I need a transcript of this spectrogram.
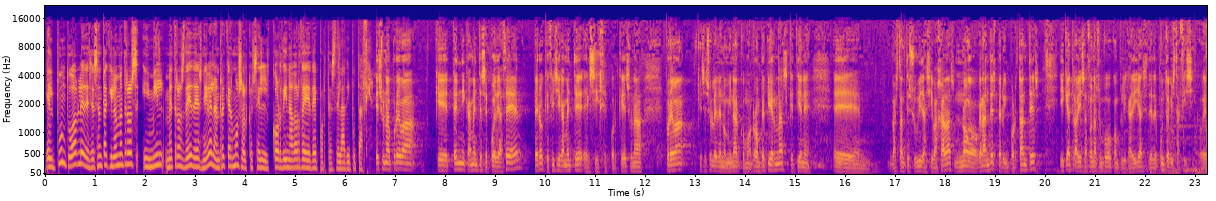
el puntuable de 60 kilómetros y 1000 metros de desnivel. Enrique Hermoso, que es el coordinador de deportes de la Diputación. Es una prueba que técnicamente se puede hacer, pero que físicamente exige, porque es una prueba que se suele denominar como rompepiernas, que tiene eh, bastantes subidas y bajadas, no grandes, pero importantes, y que atraviesa zonas un poco complicadillas desde el punto de vista físico. ¿eh?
